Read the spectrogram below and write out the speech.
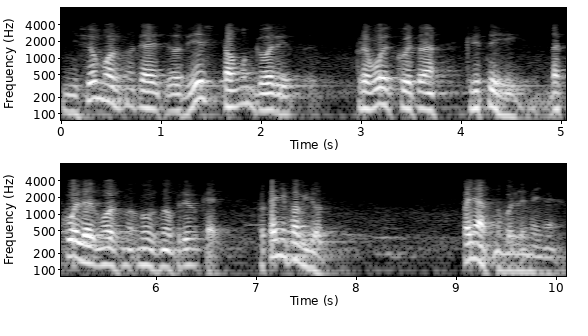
Не все можно сказать. Вот есть Талмуд говорит, приводит какой-то критерий. Да коли можно, нужно привыкать. Пока не побьет. Понятно более-менее.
